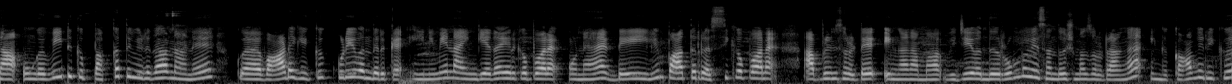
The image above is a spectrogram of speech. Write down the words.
நான் உங்கள் வீட்டுக்கு பக்கத்து வீடு தான் நான் வாடகைக்கு குடி வந்திருக்கேன். இனிமேல் நான் இங்கே தான் இருக்க போகிறேன் உன்னை டெய்லியும் பார்த்து ரசிக்க போகிறேன் அப்படின்னு சொல்லிட்டு எங்கள் நம்ம விஜய் வந்து ரொம்பவே சந்தோஷமாக சொல்கிறாங்க இங்கே காவேரிக்கு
